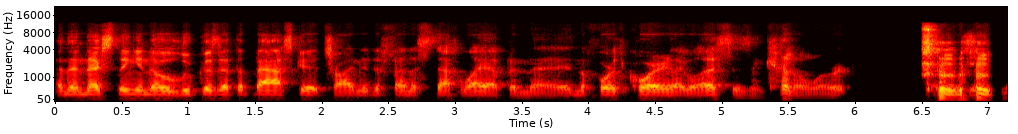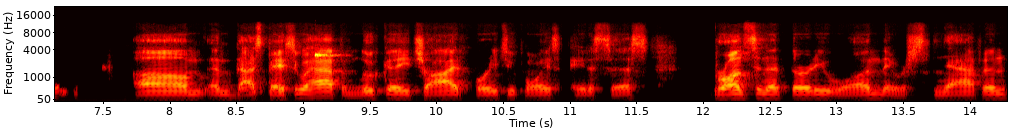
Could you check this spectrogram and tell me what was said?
And then next thing you know, Luka's at the basket trying to defend a Steph layup in the in the fourth quarter. You're like, well, this isn't gonna work. Um, and that's basically what happened. Luka, he tried 42 points, eight assists. Brunson at 31. They were snapping.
